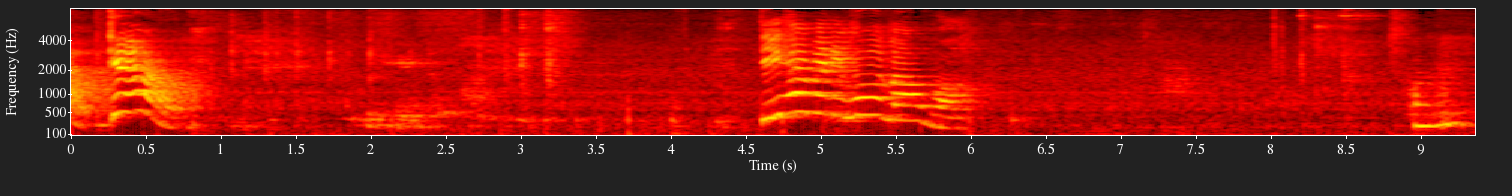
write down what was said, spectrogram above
out! Get out! Do you have any more lava? Pardon?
